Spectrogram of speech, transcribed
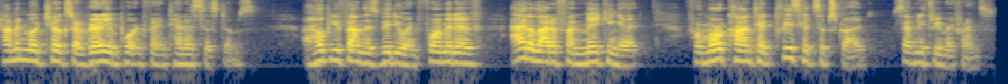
Common mode chokes are very important for antenna systems. I hope you found this video informative. I had a lot of fun making it. For more content, please hit subscribe. 73, my friends.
